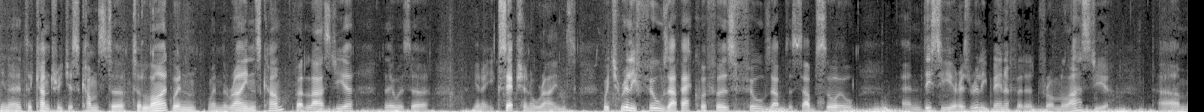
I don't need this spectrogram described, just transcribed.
you know the country just comes to, to light when when the rains come but last year there was a you know exceptional rains which really fills up aquifers fills up the subsoil and this year has really benefited from last year um,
